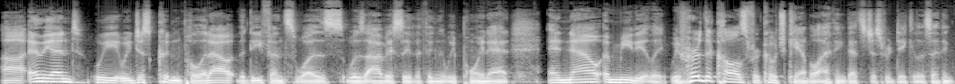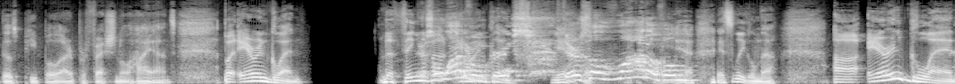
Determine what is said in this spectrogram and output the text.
Uh, in the end, we we just couldn't pull it out. The defense was was obviously the thing that we point at, and now immediately we've heard the calls for Coach Campbell. I think that's just ridiculous. I think those people are professional high-ons. But Aaron Glenn, the thing There's about a lot Aaron of them, Glenn, Yeah, There's a lot of them. Yeah, it's legal now. Uh, Aaron Glenn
